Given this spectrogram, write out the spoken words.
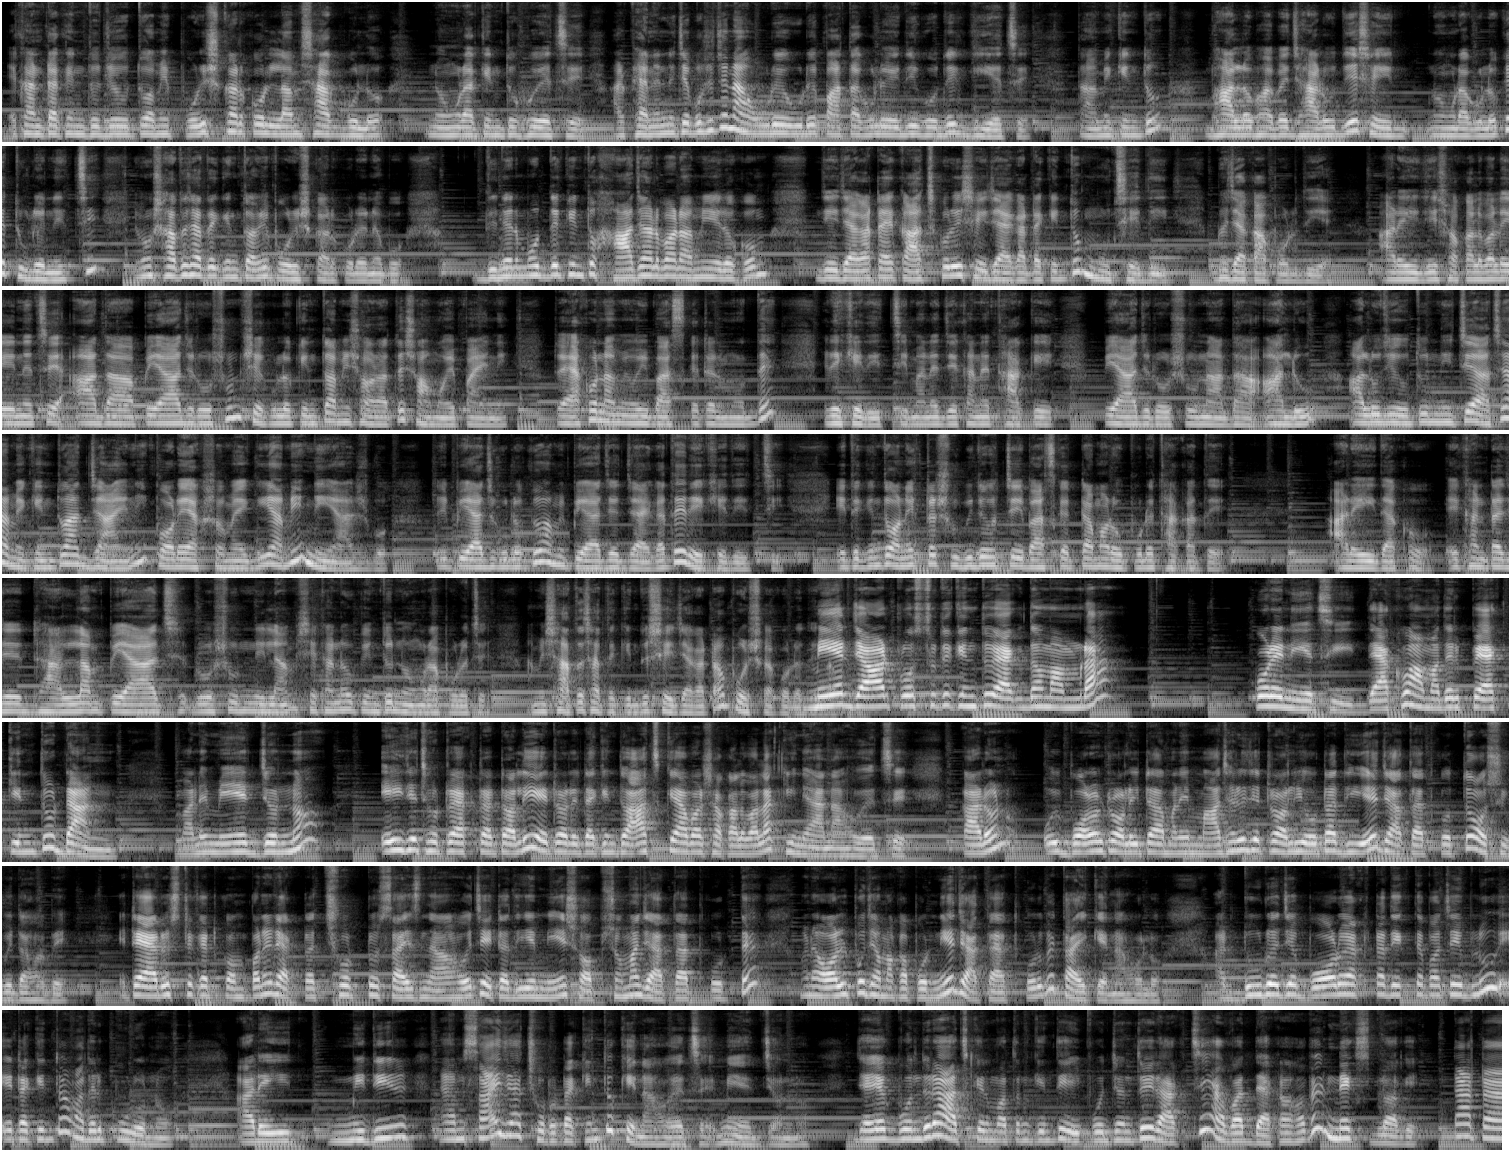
এখানটা কিন্তু যেহেতু আমি পরিষ্কার করলাম শাকগুলো, নোংরা কিন্তু হয়েছে, আর ফ্যানের নিচে বসেছে না, উড়ে উড়ে পাতাগুলো এদিক ওদিক গিয়েছে, তা আমি কিন্তু ভালোভাবে ঝাড়ু দিয়ে সেই নোংরাগুলোকে তুলে নিচ্ছি এবং সাথে সাথে কিন্তু আমি পরিষ্কার করে নেব। দিনের মধ্যে কিন্তু হাজারবার আমি এরকম যে জায়গাটায় কাজ করি, সেই জায়গাটা কিন্তু মুছে দিই ভেজা কাপড় দিয়ে। আর এই যে সকালবেলা এনেছে আদা, পেঁয়াজ, রসুন, সেগুলো কিন্তু আমি সরাতে সময় পাইনি। তো এখন আমি ওই বাস্কেটের মধ্যে রেখে দিচ্ছি। মানে যেখানে থাকে পেঁয়াজ, রসুন, আদা, আলু। আলু যেহেতু নিচে আছে, আমি কিন্তু আর যাইনি। পরে এক সময় গিয়ে আমি নিয়ে আসব। তো এই পেঁয়াজগুলোকেও আমি পেঁয়াজের জায়গাতে রেখে দিচ্ছি। এতে কিন্তু অনেকটা সুবিধে হচ্ছে এই বাস্কেটটা আমার ওপরে থাকাতে। আর এই দেখো, এখানটা যে ঢাললাম পেঁয়াজ, রসুন নিলাম, সেখানেও কিন্তু নোংরা পড়েছে। আমি সাথে সাথে কিন্তু সেই জায়গাটাও পরিষ্কার করে মেয়ের যাওয়ার প্রস্তুতি কিন্তু একদম আমরা করে নিয়েছি। দেখো আমাদের প্যাক কিন্তু ডান। মানে মেয়ের জন্য এই যে ছোট একটা ট্রলি, এই ট্রলিটা কিন্তু আজকে আবার সকালবেলা কিনে আনা হয়েছে। কারণ ওই বড় ট্রলিটা মানে মাঝারি যে ট্রলি, ওটা দিয়ে যাতায়াত করতে অসুবিধা হবে। এটা অ্যারোস্টেকেট কোম্পানির একটা ছোট্ট সাইজ নেওয়া হয়েছে। এটা দিয়ে মেয়ে সবসময় যাতায়াত করতে মানে অল্প জামা কাপড় নিয়ে যাতায়াত করবে, তাই কেনা হলো। আর দূরে যে বড় একটা দেখতে পাচ্ছে ব্লু এটা কিন্তু আমাদের পুরনো। আর এই মিডিল সাইজ আর ছোটোটা কিন্তু কেনা হয়েছে মেয়ের জন্য। যাই হোক বন্ধুরা, আজকের মতন কিন্তু এই পর্যন্তই রাখছি। আবার দেখা হবে নেক্সট ব্লগে টাটা!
